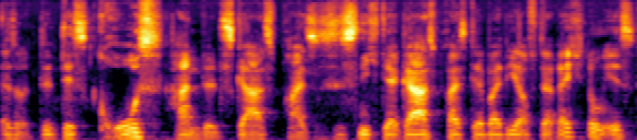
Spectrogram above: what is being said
also des Großhandelsgaspreises. Es ist nicht der Gaspreis, der bei dir auf der Rechnung ist,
